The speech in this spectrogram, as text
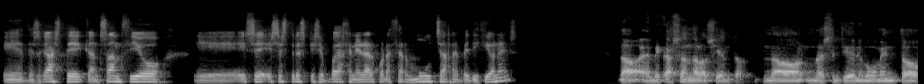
eh, desgaste, cansancio, eh, ese, ese, estrés que se pueda generar por hacer muchas repeticiones? No, en mi caso no lo siento. No, no he sentido en ningún momento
